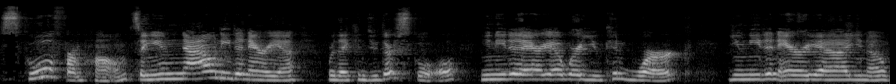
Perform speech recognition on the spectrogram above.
school from home. So you now need an area where they can do their school. You need an area where you can work. You need an area, you know,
